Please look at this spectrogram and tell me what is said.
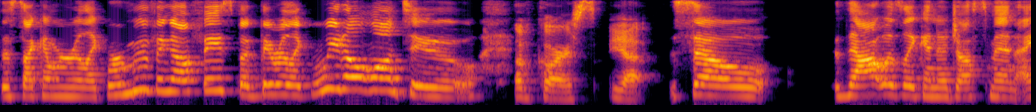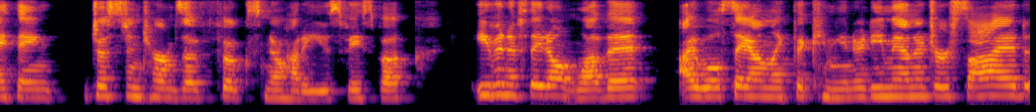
The second we were like we're moving off Facebook, they were like we don't want to. Of course. Yeah. So that was like an adjustment, I think, just in terms of folks know how to use Facebook, even if they don't love it. I will say, on like the community manager side,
